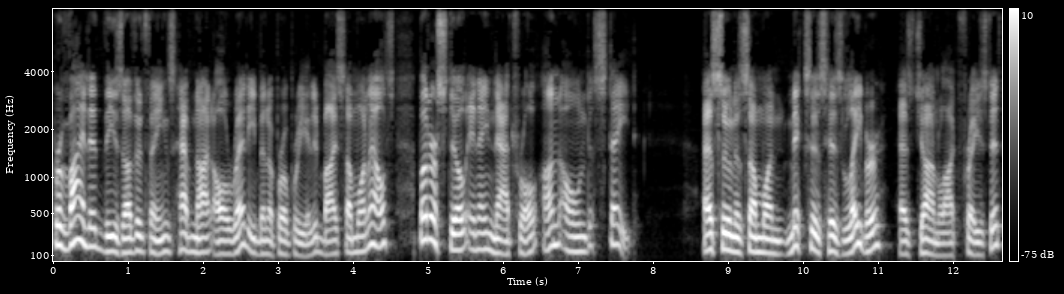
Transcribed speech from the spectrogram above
provided these other things have not already been appropriated by someone else, but are still in a natural, unowned state. As soon as someone mixes his labor, as John Locke phrased it,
